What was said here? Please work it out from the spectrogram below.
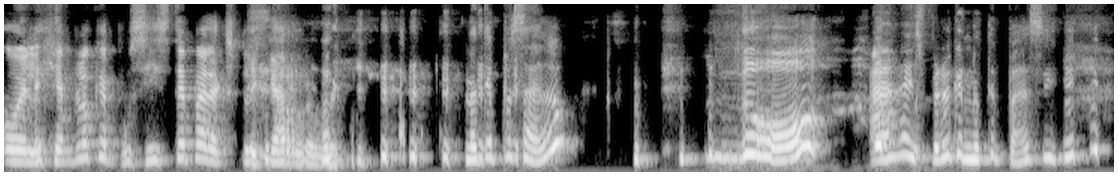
o el ejemplo que pusiste para explicarlo, güey. ¿no te ha pasado? No, Ah, espero que no te pase.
